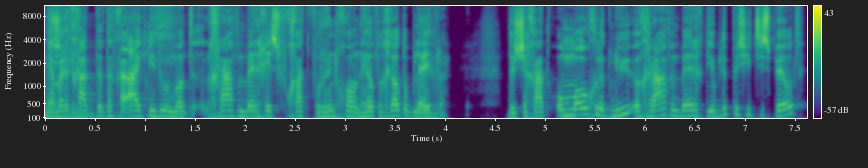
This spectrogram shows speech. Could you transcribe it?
Ja, maar dat gaat, dat, dat gaat eigenlijk niet doen. Want Gravenberg is, gaat voor hun gewoon heel veel geld opleveren. Dus je gaat onmogelijk nu een Gravenberg die op de positie speelt...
